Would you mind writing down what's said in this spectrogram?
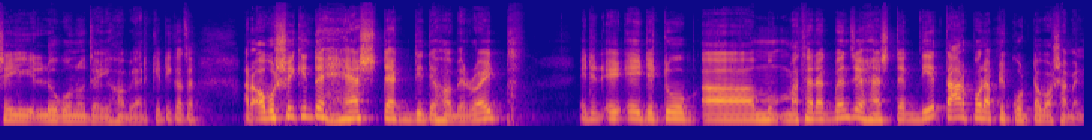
সেই লোগো অনুযায়ী হবে আর কি ঠিক আছে? আর অবশ্যই কিন্তু হ্যাশট্যাগ দিতে হবে রাইট এটা এইটা একটু মাথায় রাখবেন যে হ্যাশট্যাগ দিয়ে তারপরে আপনি কোডটা বসাবেন।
